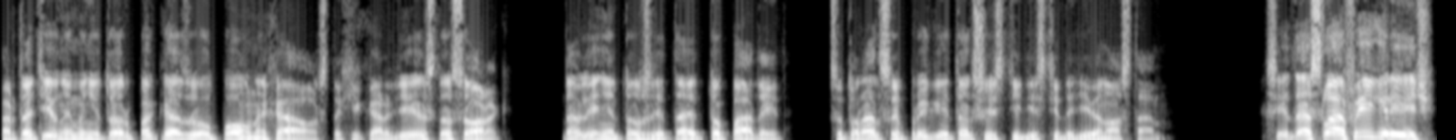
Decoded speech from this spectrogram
Портативный монитор показывал полный хаос, тахикардия 140. Давление то взлетает, то падает. Сатурация прыгает от 60 до 90. «Святослав Игоревич!»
